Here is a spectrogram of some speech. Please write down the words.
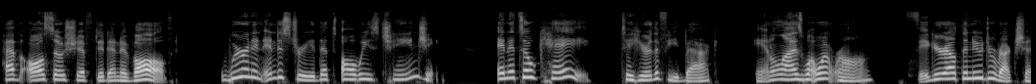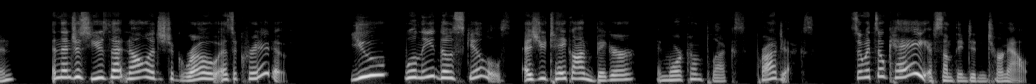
have also shifted and evolved. We're in an industry that's always changing, and it's okay to hear the feedback, analyze what went wrong, figure out the new direction, and then just use that knowledge to grow as a creative. You will need those skills as you take on bigger and more complex projects. So it's okay if something didn't turn out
